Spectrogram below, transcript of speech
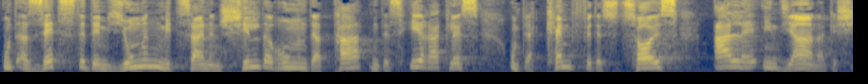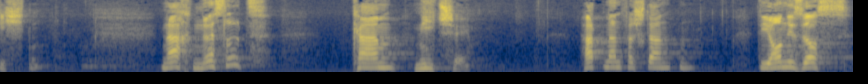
und ersetzte dem Jungen mit seinen Schilderungen der Taten des Herakles und der Kämpfe des Zeus alle Indianergeschichten. Nach Nösselt kam Nietzsche. Hat man verstanden? Dionysos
